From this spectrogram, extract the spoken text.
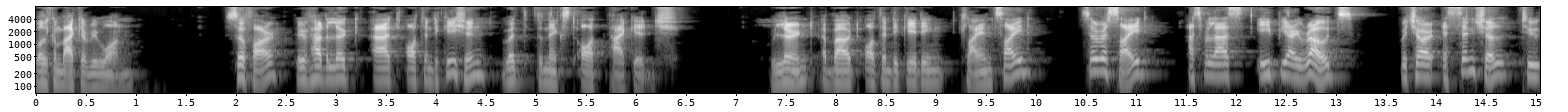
Welcome back, everyone. So far, we've had a look at authentication with the NextAuth package. We learned about authenticating client side, server side, as well as API routes, which are essential to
